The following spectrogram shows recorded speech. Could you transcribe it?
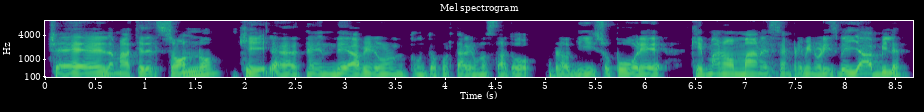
C'è la malattia del sonno che eh, tende a, avere un, appunto, a portare uno stato però di sopore che mano a mano è sempre meno risvegliabile.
